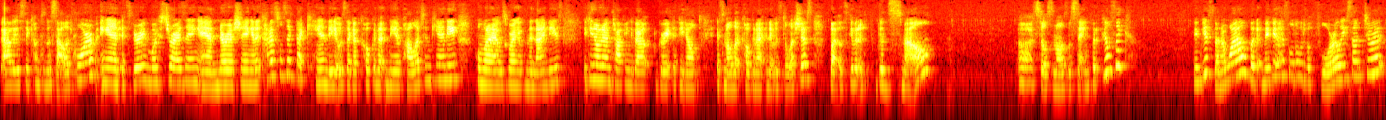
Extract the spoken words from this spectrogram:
that obviously comes in the solid form and it's very moisturizing and nourishing and it kind of smells like that candy. It was like a coconut neapolitan candy from when i was growing up in the 90s if you know what i'm talking about great. If you don't it smelled like coconut and it was delicious but let's give it a good smell oh it still smells the same but it feels like maybe it's been a while but maybe it has a little bit of a florally scent to it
